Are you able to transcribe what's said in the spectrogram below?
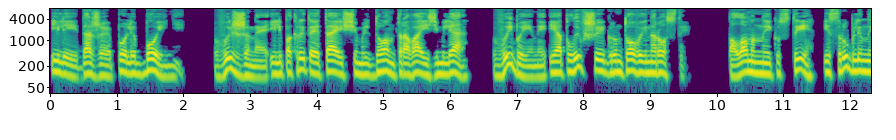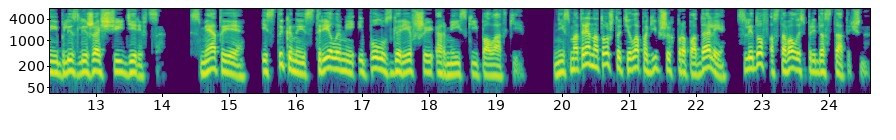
Или даже поле бойни. Выжженная или покрытая тающим льдом трава и земля, выбоины и оплывшие грунтовые наросты поломанные кусты и срубленные близлежащие деревца, смятые, истыканные стрелами и полусгоревшие армейские палатки. Несмотря на то, что тела погибших пропадали, следов оставалось предостаточно.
